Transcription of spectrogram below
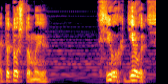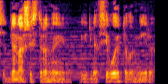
Это то, что мы в силах делать для нашей страны и для всего этого мира.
